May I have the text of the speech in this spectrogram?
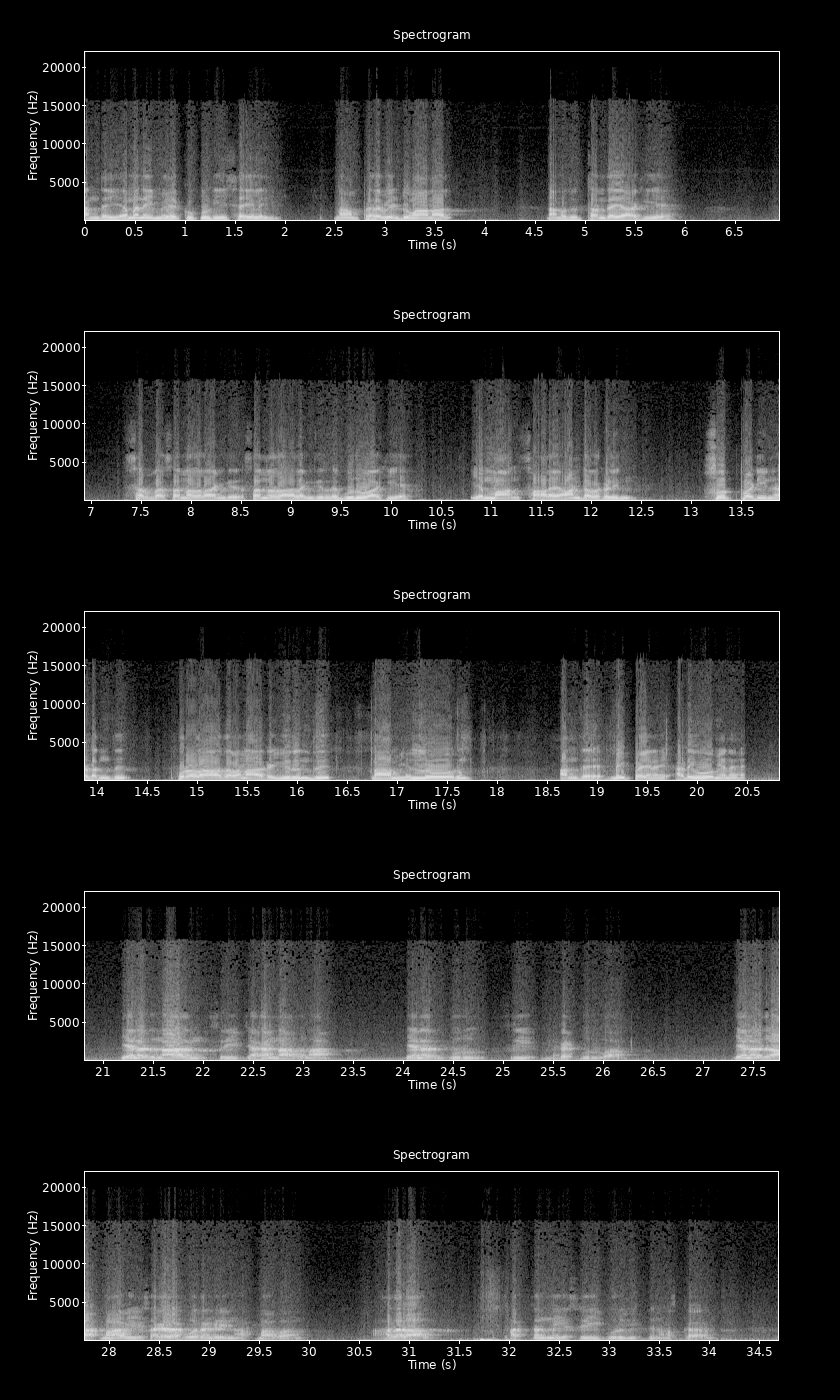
அந்த யமனை மிகக்கக்கூடிய செயலை நாம் பெற வேண்டுமானால் நமது தந்தையாகிய சர்வ சன்னதலாங்கி சன்னதாலங்கிருத குருவாகிய எம்மான் சாலை ஆண்டவர்களின் சொற்படி நடந்து புரளாதவனாக இருந்து நாம் எல்லோரும் அந்த மெய்ப்பயனை அடைவோம் என எனது நாதன் ஸ்ரீ ஜெகநாதனாம். எனது குரு ஸ்ரீ ஜெகத்குருவாம். எனது ஆத்மாவே சகல பூதங்களின் ஆத்மாவாம். ஆதலால் அத்தன்மைய ஸ்ரீ குருவிக்கு நமஸ்காரம்.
